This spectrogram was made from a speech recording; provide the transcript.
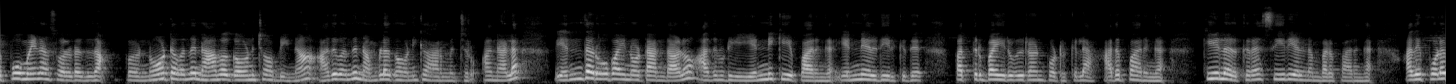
எப்போவுமே நான் சொல்கிறது தான் இப்போ நோட்டை வந்து நாம் கவனித்தோம் அப்படின்னா அது வந்து நம்மளை கவனிக்க ஆரம்பிச்சிடும் அதனால் எந்த ரூபாய் நோட்டாக இருந்தாலும் அதனுடைய எண்ணிக்கையை பாருங்கள் என்ன எழுதியிருக்குது? பத்து ரூபாய் இருபது ரூபான்னு போட்டிருக்குல்ல அதை பாருங்கள் கீழே இருக்கிற சீரியல் நம்பரை பாருங்கள் அதே போல்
